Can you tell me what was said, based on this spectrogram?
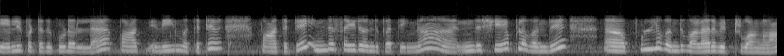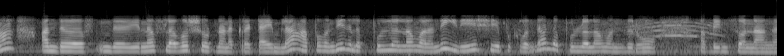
கேள்விப்பட்டது கூட இல்லை. பார்த்து இதையும் பார்த்துட்டு பார்த்துட்டு இந்த சைடு வந்து பார்த்திங்கன்னா இந்த ஷேப்பில் வந்து புல் வந்து வளர விட்டுருவாங்களாம். அந்த இந்த என்ன ஃப்ளவர் ஷோட் நடக்கிற டைமில் அப்போ வந்து இதில் புல்லெல்லாம் வளர்ந்து இதே ஷேப்புக்கு வந்து அந்த புல்லெல்லாம் வந்துடும் அப்படின்னு சொன்னாங்க.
